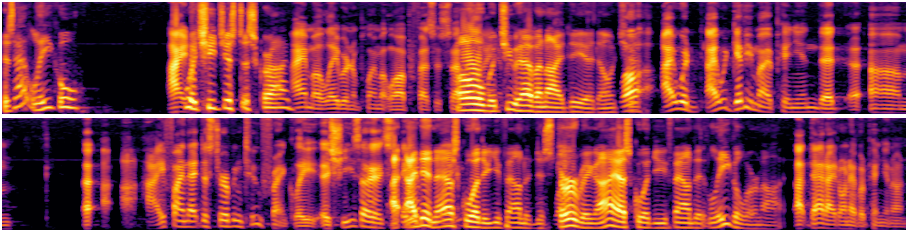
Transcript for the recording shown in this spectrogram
is that legal, I, what she just described? I am a labor and employment law professor. so Oh, but you have an idea, don't you? Well, I would, I would give you my opinion that uh, um, uh, I find that disturbing too, frankly. Uh, She's a I, I didn't ask whether you found it disturbing. I asked whether you found it legal or not. Uh, That I don't have an opinion on.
